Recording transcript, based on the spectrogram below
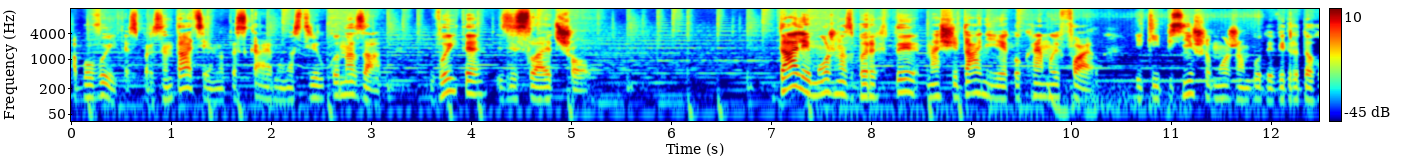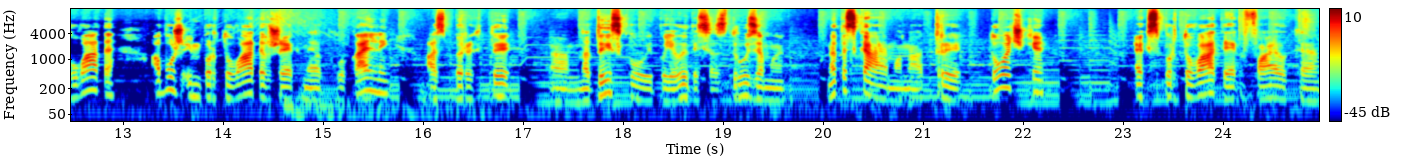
або вийти з презентації, натискаємо на стрілку назад, вийти зі слайд-шоу. Далі можна зберегти наші дані як окремий файл який пізніше можна буде відредагувати, або ж імпортувати вже як не локальний, а зберегти е, на диску і поділитися з друзями. Натискаємо на три точки, експортувати як файл KML.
